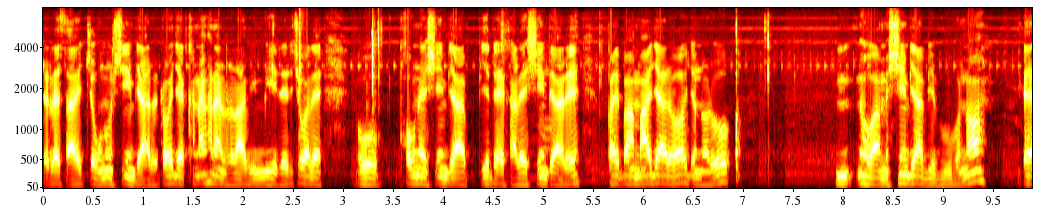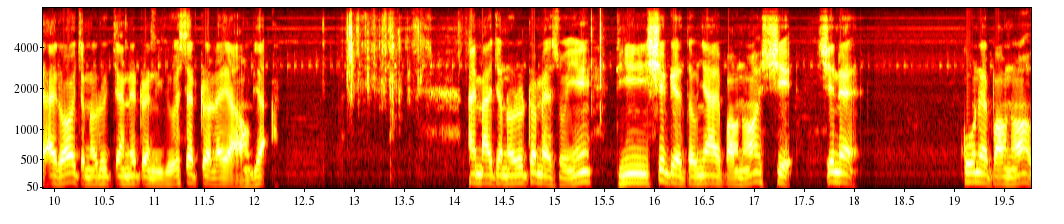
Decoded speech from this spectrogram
တလက်စာကြုံလို့ရှင်းပြတယ်တော့ကြခဏခဏလာလာပြီးမေးတယ်တချို့ကလည်းဟိုဖုန်းနဲ့ရှင်းပြပြတဲ့အခါလည်းရှင်းပြတယ်ပိုက်ပါမှာကြတော့ကျွန်တော်တို့ဟိုဟာမရှင်းပြပြဘူးပေါ့เนาะအဲအဲ့တော့ကျွန်တော်တို့ကြံတဲ့အတွက်ညီတို့ဆက်တွက်လိုက်ရအောင်ဗျ အဲ့မှာကျွန်တော်တို့တွက်မယ်ဆိုရင်ဒီ၈ကဲ3ညရဲ့ပေါင်းတော့8 8နဲ့9နဲ့ပေါင်းတော့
